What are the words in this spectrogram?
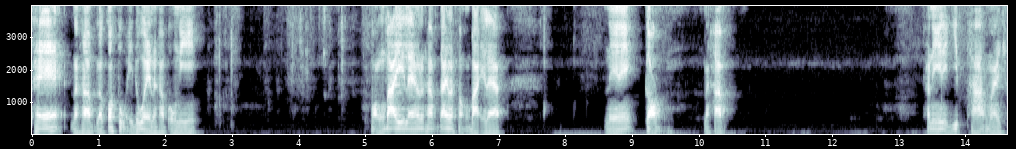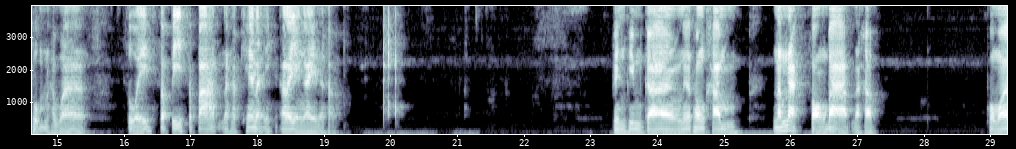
แท้นะครับ แล้วก็สวยด้วยนะครับ องค์นี้สองใบแล้วนะครับ ได้มาสองใบแล้วในกล่องนะครับ คราวนี้เนี่ยหยิบพาร์กมาให้ชมนะครับว่าสวยสปีดสปาร์ตนะครับ แค่ไหนอะไรยังไงนะครับ เป็นพิมพ์กลางเนื้อทองคำน้ำหนักสองบาทนะครับ ผมว่า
